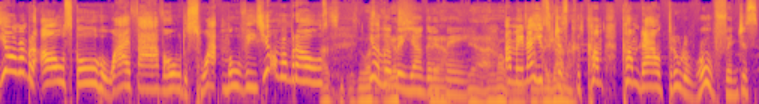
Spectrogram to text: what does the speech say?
You don't remember the old school Hawaii Five O, the SWAT movies? You don't remember those? You're a little bit younger yeah, than me. yeah, I don't know. I mean, they used to just genre. could come come down through the roof and just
